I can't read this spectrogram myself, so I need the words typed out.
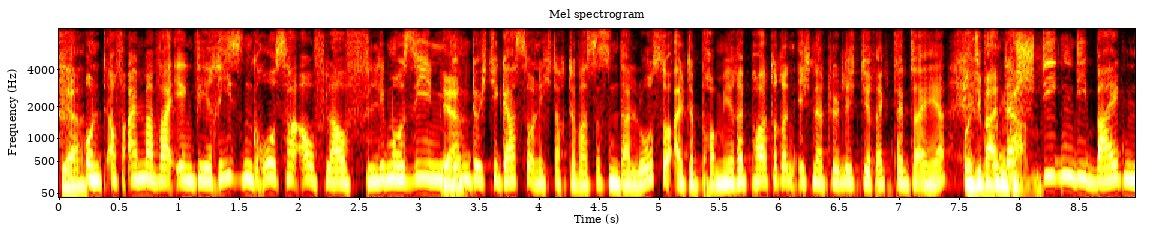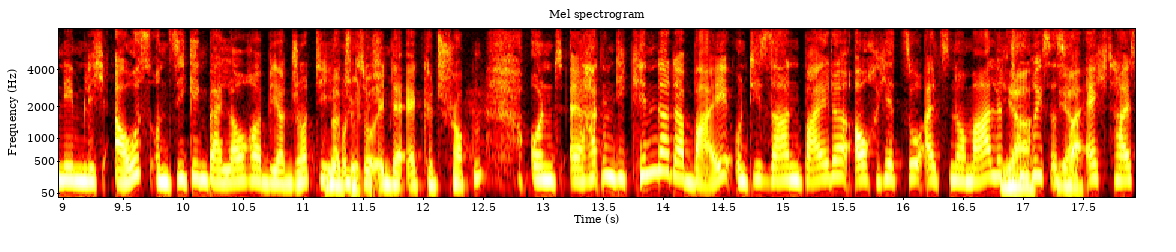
Ja. und auf einmal war irgendwie riesengroßer Auflauf, Limousinen Ja. gingen durch die Gasse und ich dachte, was ist denn da los? So alte Promi-Reporterin, ich natürlich direkt hinterher. Und die beiden Und da kamen. stiegen die beiden nämlich aus und sie ging bei Laura Biagiotti Natürlich. und so in der Ecke shoppen und äh, hatten die Kinder dabei und die sahen beide auch jetzt so als normale Ja, Touris, es war echt heiß,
